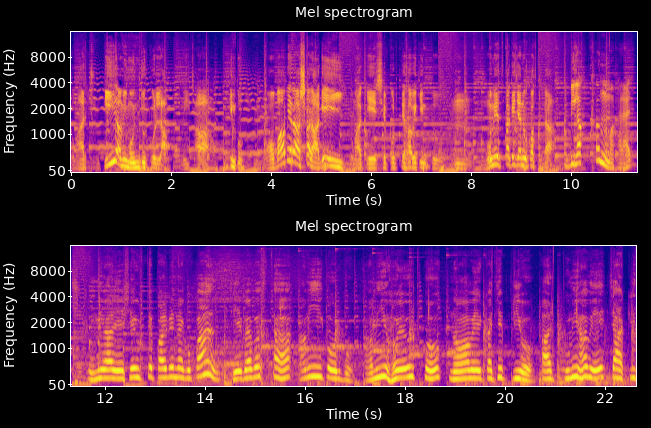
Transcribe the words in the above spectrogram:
তোমার ছুটি আমি মঞ্জুর করলাম তুমি যাও কিন্তু নবাবের আসার আগেই তোমাকে এসে পড়তে হবে কিন্তু মনে থাকে যেন কথাটা। বিলক্ষণ মহারাজ। তুমি আর এসে উঠতে পারবে না গোপাল। সে ব্যবস্থা আমি করব। আমি হয়ে উঠবো নবাবের কাছে প্রিয়। আর তুমি হবে চাকরি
